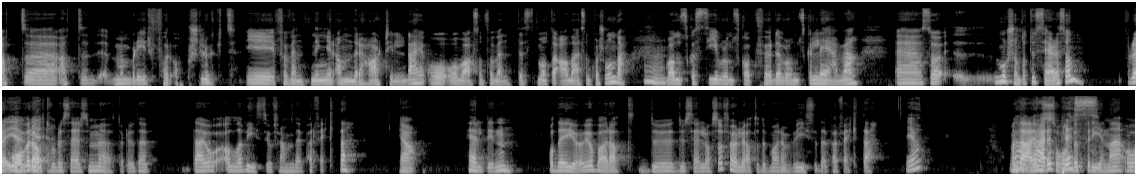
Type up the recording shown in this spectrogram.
at, eh, at man blir for oppslukt i forventninger andre har til deg, og, og hva som forventes måte, av deg som person. Mm. Hva du skal si, hvordan du skal oppføre deg, hvordan du skal leve. Eh, så eh, morsomt at du ser det sånn. Det, jeg- Overalt jeg- hvor du ser, så møter du det. Det er jo, alle viser jo fram det perfekte Ja. hele tiden. Og det gjør jo bare at du, du selv også føler at du må vise det perfekte. ja. Men det er jo et så press. befriende å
